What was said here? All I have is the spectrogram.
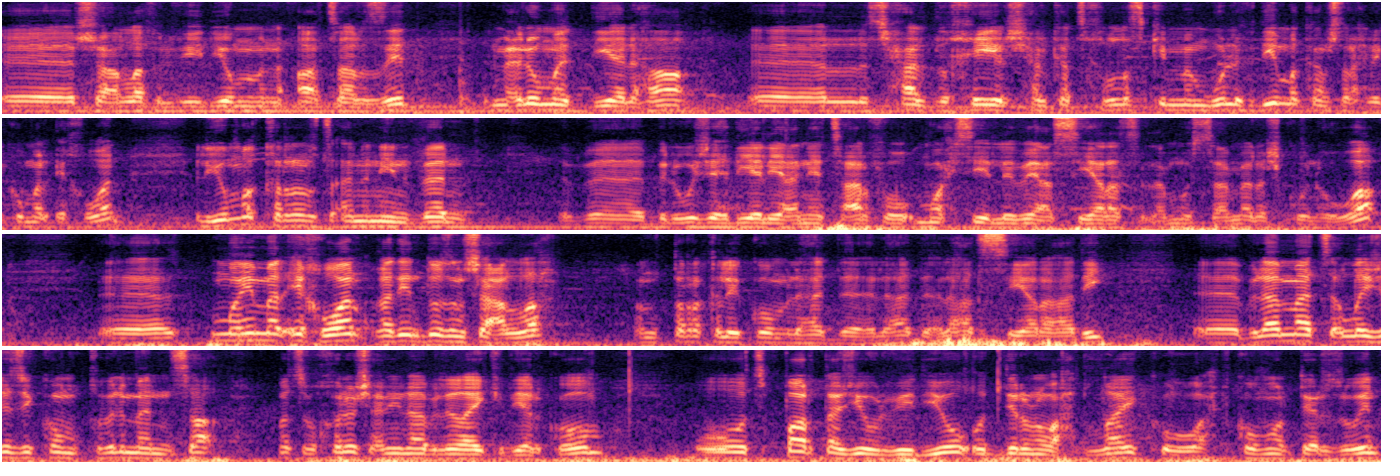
آه، إن شاء الله في الفيديو من تا زد المعلومات ديالها آه، شحال الخير شحال كتخلص كما نقول لك ديما كنشرح لكم الإخوان. اليوم قررت أنني نبان بالوجه ديالي يعني تعرفوا محسن لبيع السيارات المستعملة شكون هو. المهم الإخوان غادي ندوز إن شاء الله. نطرق لكم لهاد لهاد لهاد السيارة هذه آه، بلا ما الله يجازيكم قبل ما ننسى ما تبخلوش علينا بال like ديالكم وتبارطاجيو الفيديو وديروا واحد like وواحد commentaire زوين.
